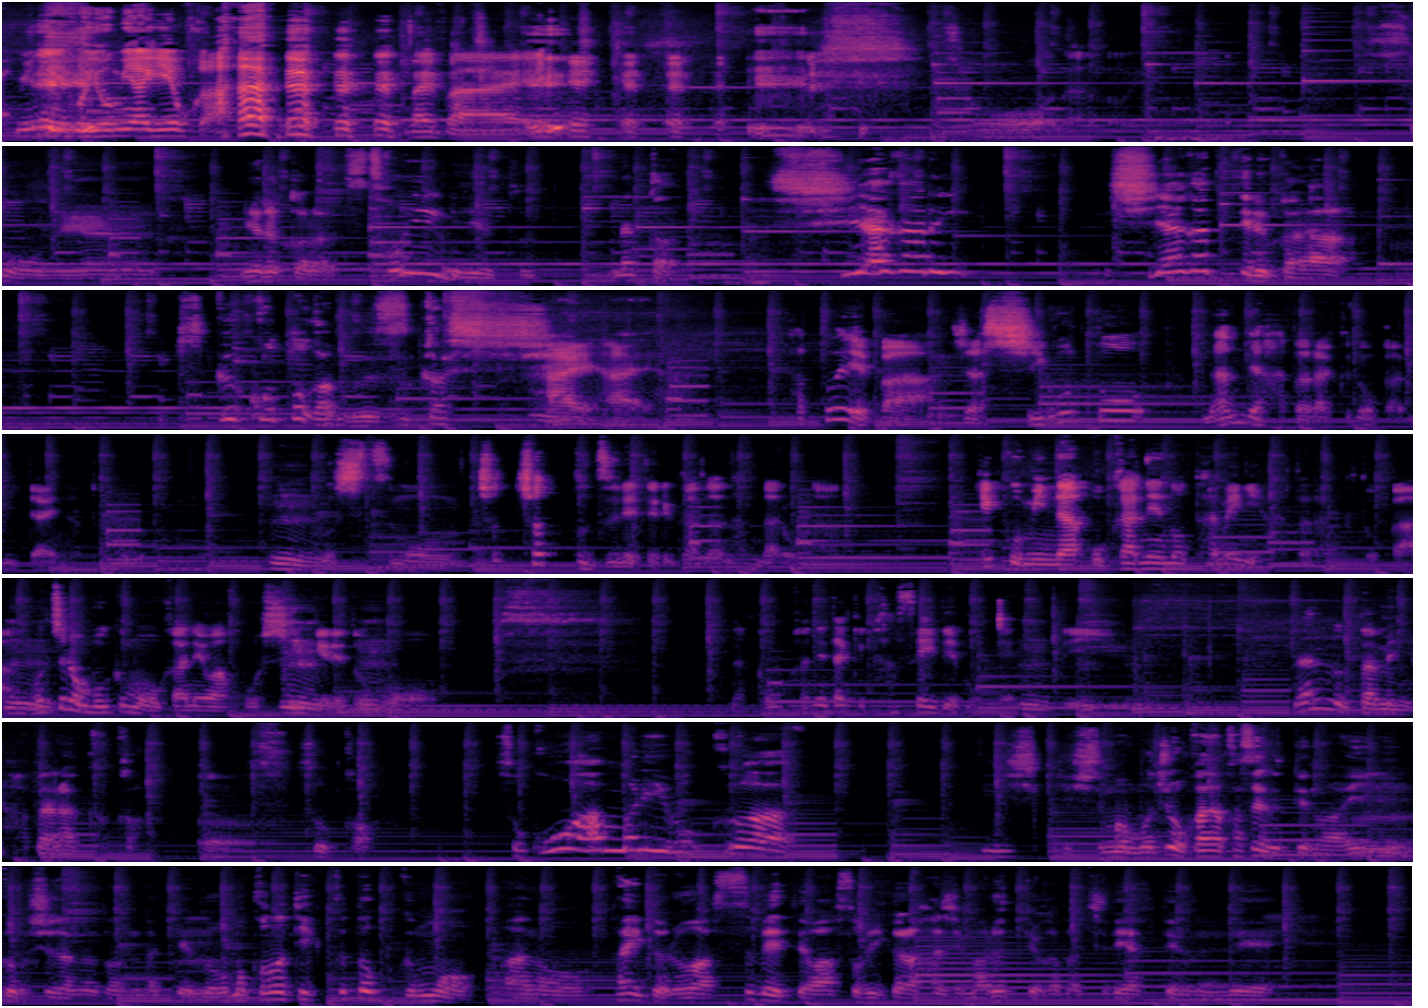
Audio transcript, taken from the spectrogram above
みんなにこう読み上げようか。バイバイ。そうなのよ。そうね。いやだからそういう意味で言うとなんか仕上がり仕上がってるから聞くことが難しい。はいはいはい。例えば、じゃあ仕事、なんで働くのかみたいなところうんの質問、ちょちょっとずれてるかな、なんだろうな。結構みんなお金のために働くとか、うんもちろん僕もお金は欲しいけれども、なんかお金だけ稼いでもねっていう。何のために働くか。うんそうか。そこはあんまり僕は意識して、まあ、もちろんお金を稼ぐっていうのはいいうん。一個の手段だったんだけど、うん。まあ、この TikTok もあのタイトルは「すべては遊びから始まる」っていう形でやってるんで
